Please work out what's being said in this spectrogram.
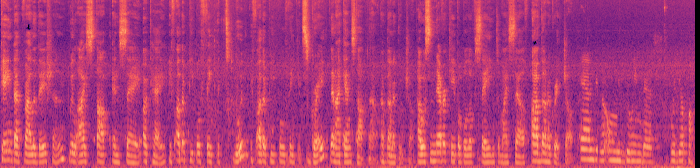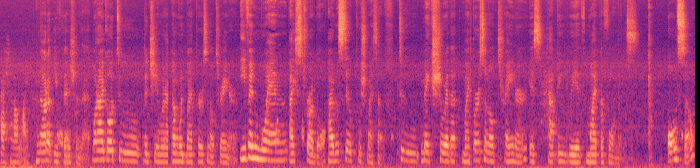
gained that validation will I stop and say, okay, if other people think it's good, if other people think it's great, then I can stop now. I've done a good job. I was never capable of saying to myself, I've done a great job. And you're only doing this with your professional life. Now that you've mentioned that, when I go to the gym, when I'm with my personal trainer, even when I struggle, I will still push myself to make sure that my personal trainer is happy with my performance. Also,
